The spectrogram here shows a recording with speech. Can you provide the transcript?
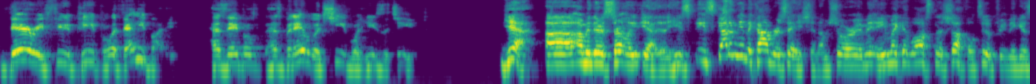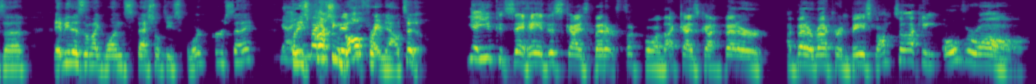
very few people, if anybody, has able has been able to achieve what he's achieved. Yeah, uh, I mean, there's certainly yeah. He's he's got to be in the conversation. I'm sure he, may, he might get lost in the shuffle too because uh, maybe he doesn't like one specialty sport per se, yeah, but he's crushing golf right now too. Yeah, you could say, hey, this guy's better at football. That guy's got better a better record in baseball. I'm talking overall.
